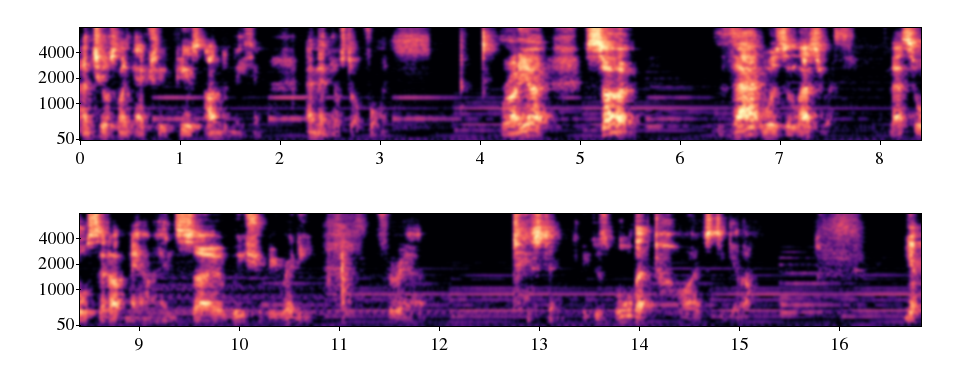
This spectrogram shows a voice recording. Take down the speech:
until something actually appears underneath him. And then he'll stop falling. Rightio. So that was the Lazarus. That's all set up now. And so we should be ready for our testing because all that ties together. Yep.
